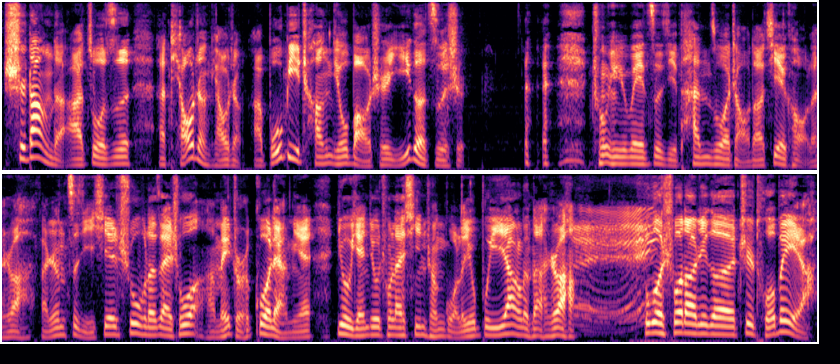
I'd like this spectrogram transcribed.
适当的啊坐姿啊调整调整啊，不必长久保持一个姿势。终于为自己瘫坐找到借口了，是吧？反正自己先舒服了再说啊，没准过两年又研究出来新成果了，又不一样了呢，是吧？不过说到这个治驼背啊，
